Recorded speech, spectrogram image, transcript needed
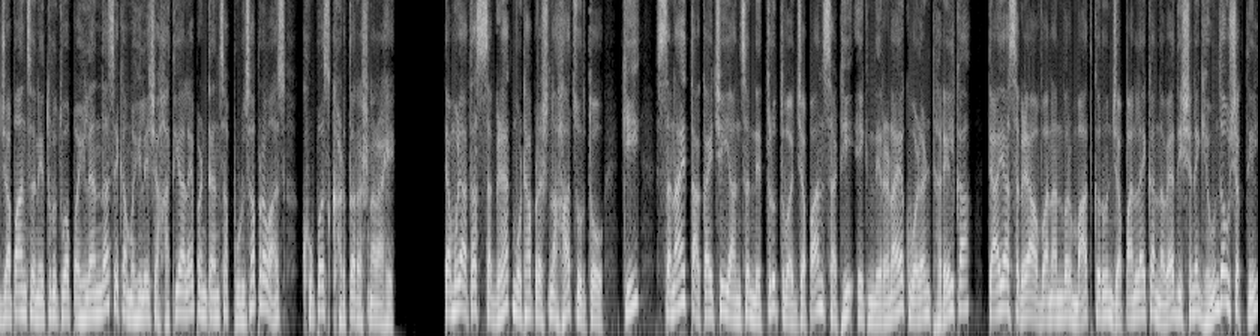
जपानचं नेतृत्व पहिल्यांदाच एका महिलेच्या हाती आलंय पण त्यांचा पुढचा प्रवास खूपच खडतर असणार आहे. त्यामुळे आता सगळ्यात मोठा प्रश्न हाच उरतो की सनाय ताकायची यांचं नेतृत्व जपानसाठी एक निर्णायक वळण ठरेल का? त्या या सगळ्या आव्हानांवर मात करून जपानला एका नव्या दिशेने घेऊन जाऊ शकतील?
